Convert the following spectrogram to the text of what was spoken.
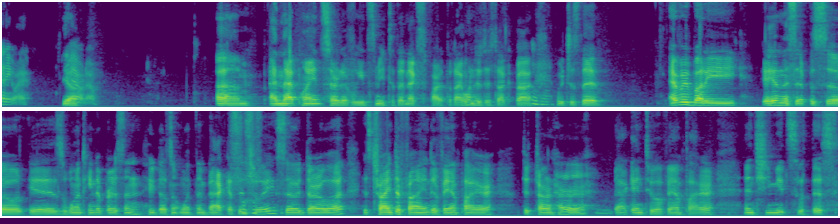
anyway yeah. i don't know Um, and that point sort of leads me to the next part that I wanted to talk about, which is that everybody in this episode is wanting a person who doesn't want them back, essentially. so Darla is trying to find a vampire to turn her back into a vampire, and she meets with this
